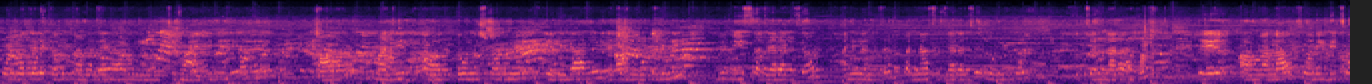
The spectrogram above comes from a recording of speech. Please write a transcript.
फोन वगैरे करून आम्हाला ह्या लोनची माहिती दिली आहे. माझी दोन इन्स्टॉलमेंट केलेलं आहे. याच्यानंतरही मी वीस हजाराचं आणि नंतर पन्नास हजाराचं लोन पण उचलणार आहे. हे आम्हाला स्वनिधीचं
